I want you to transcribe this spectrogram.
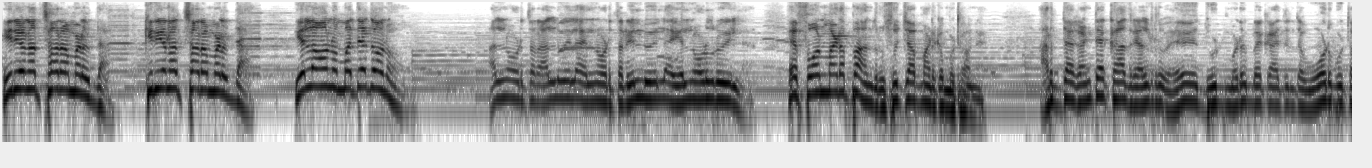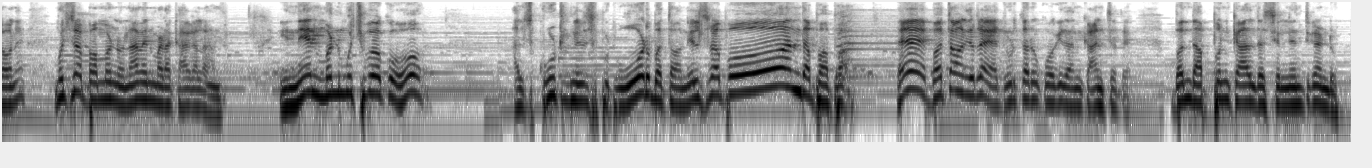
ಹಿರಿಯನ ಹತ್ತು ಸಾವಿರ ಮಡಗ್ದ, ಕಿರಿಯನ ಹತ್ತು ಸಾವಿರ ಮಡಗ್ದ. ಎಲ್ಲ ಅವನು ಮಧ್ಯದವನು. ಅಲ್ಲಿ ನೋಡ್ತಾರೆ, ಅಲ್ಲೂ ಇಲ್ಲ ಎಲ್ಲಿ ನೋಡ್ತಾರೆ, ಇಲ್ಲೂ ಇಲ್ಲ, ಎಲ್ಲಿ ನೋಡಿದ್ರು ಇಲ್ಲ. ಏ ಫೋನ್ ಮಾಡಪ್ಪ ಅಂದ್ರು ಸ್ವಿಚ್ ಆಫ್ ಮಾಡ್ಕೊಂಬಿಟ್ಟವನೆ. ಅರ್ಧ ಗಂಟೆ ಕಾದ್ರೆ ಎಲ್ಲರೂ ಏ, ದುಡ್ಡು ಮಡಗಬೇಕಾಯ್ತು ಅಂತ ಓಡ್ಬಿಟ್ಟವನೆ. ಮುಚ್ಚಪ್ಪ ಮಣ್ಣು, ನಾವೇನು ಮಾಡೋಕ್ಕಾಗಲ್ಲ ಅಂದ್ರು. ಇನ್ನೇನು ಮಣ್ಣು ಮುಚ್ಚಬೇಕು ಅಲ್ಲಿ ಸ್ಕೂಟ್ರ್ ನಿಲ್ಲಿಸ್ಬಿಟ್ಟು ಓಡ್ ಬತ್ತವ ನಿಲ್ಸ್ರಪ್ಪೋ ಅಂದ ಪಾಪ. ಏ ಬತ್ತವನಿರ ದುಡ್ಡು ತರಕ್ಕೆ ಅಂತ ಕಾಣ್ತದೆ. ಬಂದು ಅಪ್ಪನ ಕಾಲದಲ್ಲಿ ನಿಂತ್ಕೊಂಡು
